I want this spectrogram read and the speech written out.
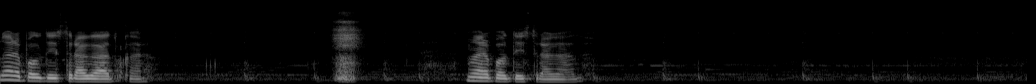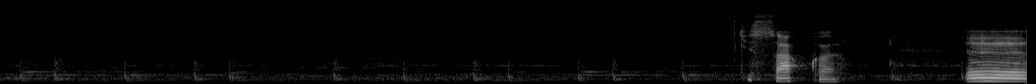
Não era pra ela ter estragado, cara. Não era pra ela ter estragado. Saco, cara. É...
